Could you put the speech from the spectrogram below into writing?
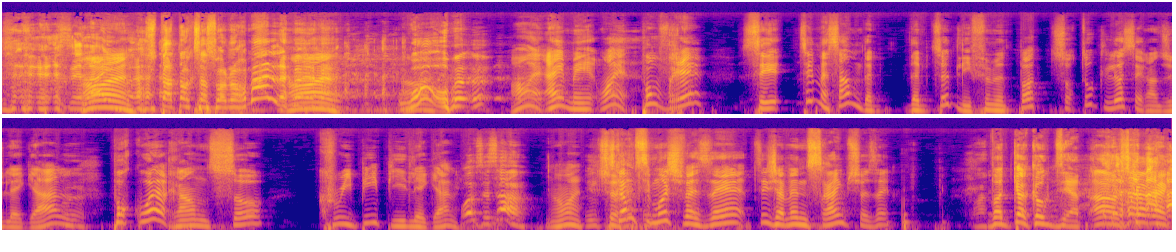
C'est Ah ouais. tu t'attends que ça soit normal? Ah ouais. wow! Ah ouais, hey, mais ouais, pour vrai, c'est. Tu sais, il me semble d'hab- d'habitude, les fumeux de potes, surtout que là, c'est rendu légal. Pourquoi rendre ça creepy puis illégal? Ouais, c'est ça. Ah ouais. C'est comme si moi, je faisais. Tu sais, j'avais une seringue puis je faisais. Vodka Coke Diet. Ah, c'est correct.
